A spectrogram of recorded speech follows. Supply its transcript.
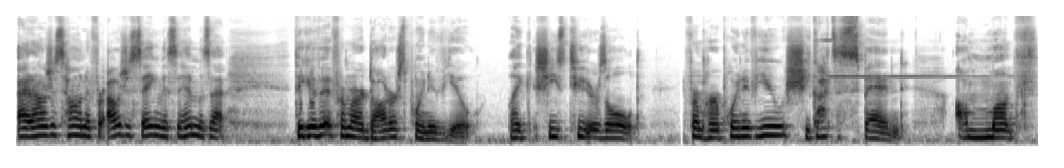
and I was just telling it for, I was just saying this to him is that think of it from our daughter's point of view. Like, she's two years old. From her point of view, she got to spend a month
